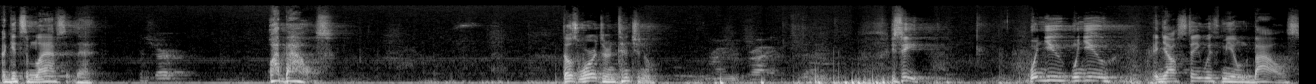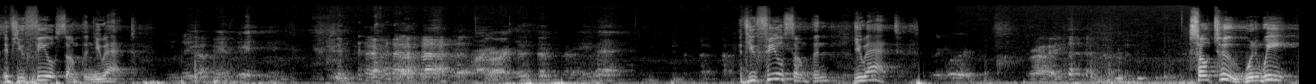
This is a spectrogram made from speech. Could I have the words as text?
I get some laughs at that. Sure. Why bowels? Those words are intentional. Right. Right. You see, when you when you and y'all stay with me on the bowels, if you feel something, you act. If you feel something, you act. So too, when we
